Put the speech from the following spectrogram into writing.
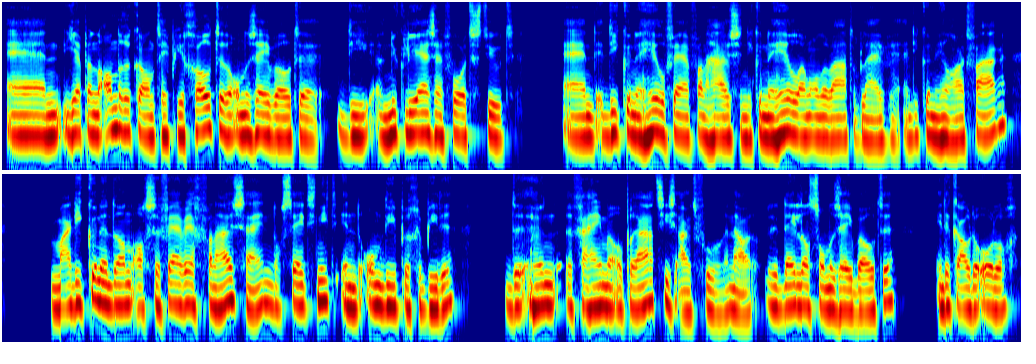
En je hebt aan de andere kant heb je grotere onderzeeboten die nucleair zijn voortgestuurd. En die kunnen heel ver van huis en die kunnen heel lang onder water blijven en die kunnen heel hard varen. maar die kunnen dan, als ze ver weg van huis zijn, nog steeds niet in de ondiepe gebieden de, hun geheime operaties uitvoeren. Nou, de Nederlandse onderzeeboten in de Koude Oorlog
